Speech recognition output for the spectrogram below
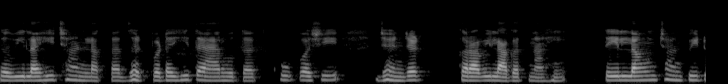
चवीलाही छान लागतात झटपटही तयार होतात. खूप अशी झंझट करावी लागत नाही. तेल लावून छान पीठ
